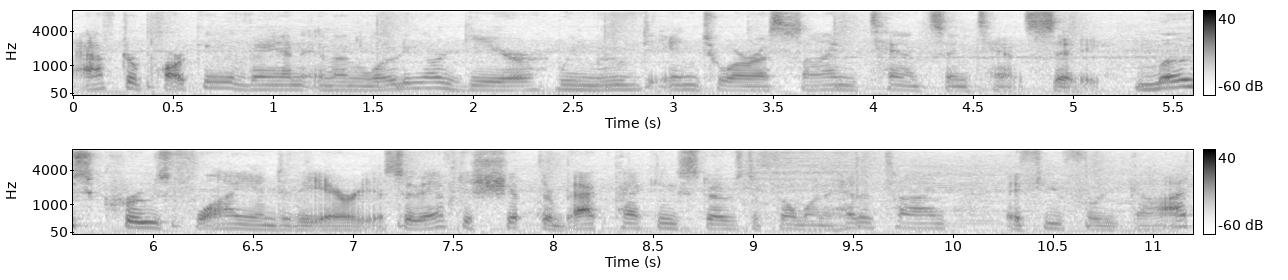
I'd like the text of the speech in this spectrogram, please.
After parking the van and unloading our gear, we moved into our assigned tents in Tent City. Most crews fly into the area, so they have to ship their backpacking stoves to Philmont ahead of time. If you forgot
